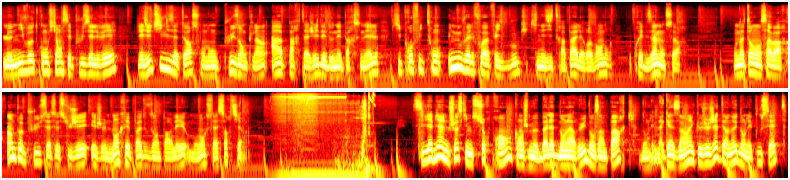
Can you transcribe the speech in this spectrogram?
le niveau de confiance est plus élevé, les utilisateurs seront donc plus enclins à partager des données personnelles qui profiteront une nouvelle fois à Facebook qui n'hésitera pas à les revendre auprès des annonceurs. On attend d'en savoir un peu plus à ce sujet et je ne manquerai pas de vous en parler au moment où cela sortira. S'il y a bien une chose qui me surprend quand je me balade dans la rue, dans un parc, dans les magasins et que je jette un œil dans les poussettes,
